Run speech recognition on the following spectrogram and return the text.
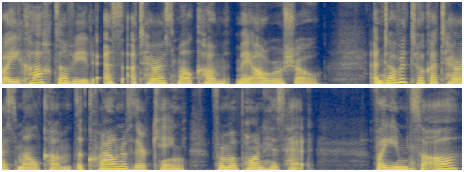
Vayikach David es Ateres Malkam me al Rosho. And David took Ateres Malkam, the crown of their king, from upon his head. Vayimtsa'a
